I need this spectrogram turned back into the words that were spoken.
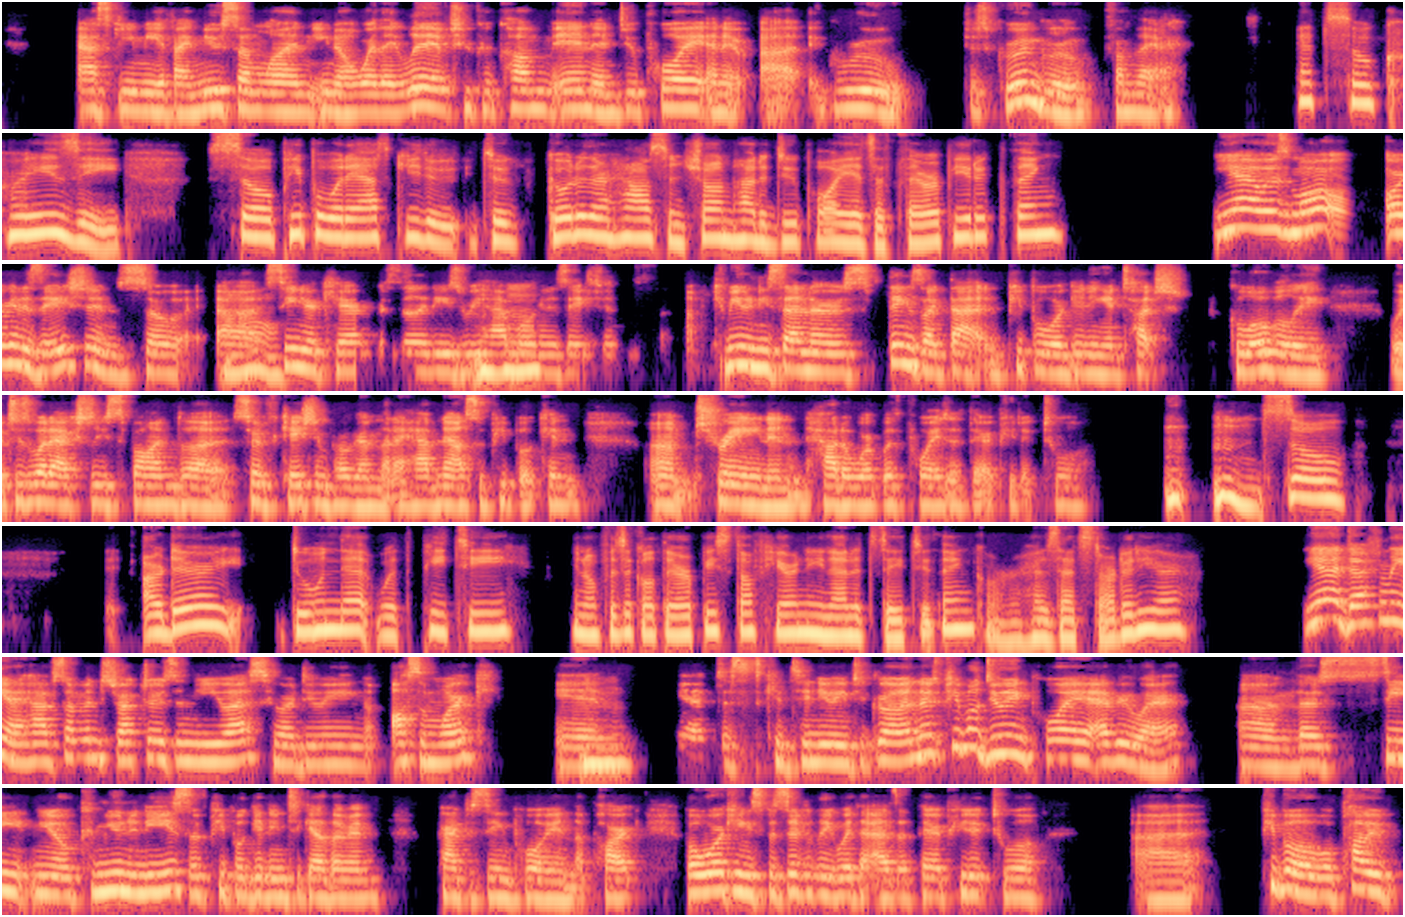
asking me if I knew someone, you know, where they lived who could come in and do poi, and it, uh, it grew, just grew and grew from there. That's so crazy. So people would ask you to to go to their house and show them how to do poi as a therapeutic thing. Yeah, it was more organizations, so uh, oh. senior care facilities, rehab mm-hmm. organizations community centers, things like that. And people were getting in touch globally, which is what actually spawned the certification program that I have now. So people can um, train and how to work with poi as a therapeutic tool. so are they doing that with PT, you know, physical therapy stuff here in the United States, you think, or has that started here? Yeah, definitely. I have some instructors in the US who are doing awesome work and mm-hmm. yeah, just continuing to grow. And there's people doing poi everywhere. Um, there's see you know communities of people getting together and practicing poi in the park, but working specifically with it as a therapeutic tool. Uh, people will probably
